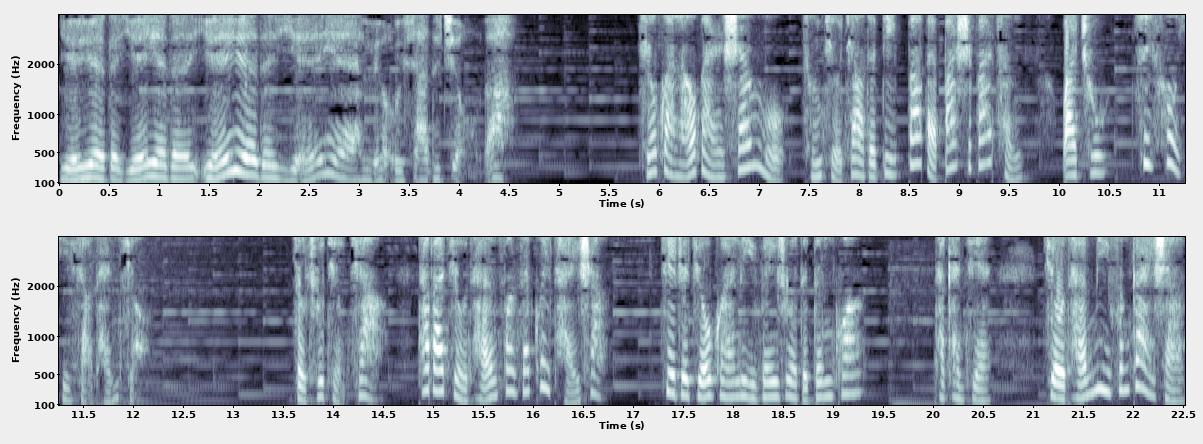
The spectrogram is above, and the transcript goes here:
爷爷的爷爷的爷爷的爷爷留下的酒了。酒馆老板山姆从酒窖的第八百八十八层挖出最后一小坛酒，走出酒窖，他把酒坛放在柜台上，借着酒馆里微弱的灯光，他看见酒坛密封盖上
